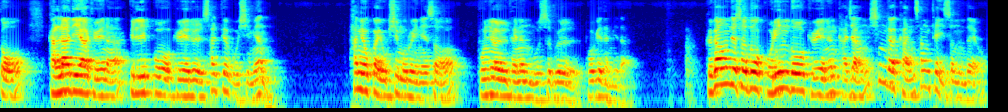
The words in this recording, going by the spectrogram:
또 갈라디아 교회나 빌립보 교회를 살펴보시면 탐욕과 욕심으로 인해서 분열되는 모습을 보게 됩니다. 그 가운데서도 고린도 교회는 가장 심각한 상태에 있었는데요.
